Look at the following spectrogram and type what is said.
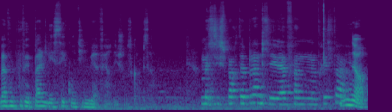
Bah, vous pouvez pas le laisser continuer à faire des choses comme ça. Mais si je porte plainte, c'est la fin de notre histoire. Non.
